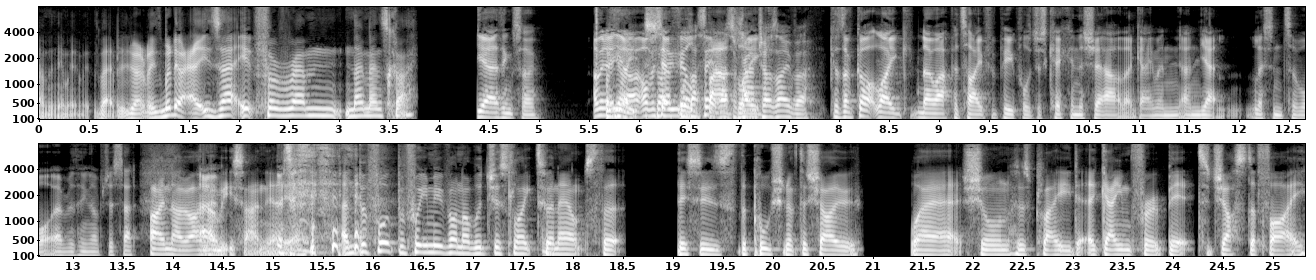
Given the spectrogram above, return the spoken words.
I mean, is that it for um, No Man's Sky? yeah, I think so. I mean, Okay, you obviously, so- I Well, feel that's it. bad That's the franchise over. because I've got like no appetite for people just kicking the shit out of that game, and, and yet listen to what everything I've just said. I know, I know Um, what you're saying. Yeah, yeah. and before before you move on, I would just like to announce that this is the portion of the show where Sean has played a game for a bit to justify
